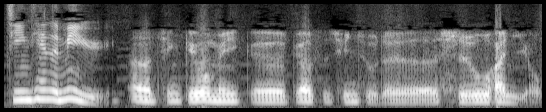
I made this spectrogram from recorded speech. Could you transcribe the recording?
今天的密语。呃，请给我们一个标示清楚的食物和油。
